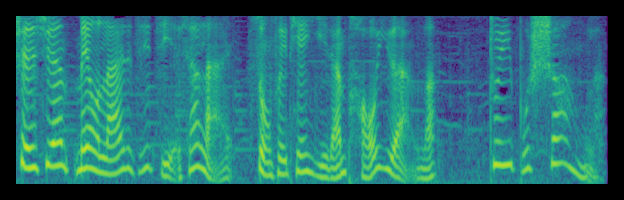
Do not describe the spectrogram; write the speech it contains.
沈轩没有来得及解下来，宋飞天已然跑远了，追不上了。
